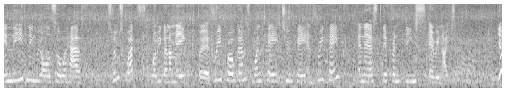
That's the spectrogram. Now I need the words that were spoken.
in the evening we also have swim squads where we're gonna make uh, three programs 1k 2k and 3k and there's different themes every night. Yeah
